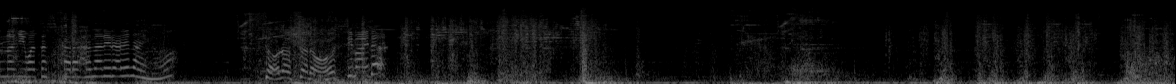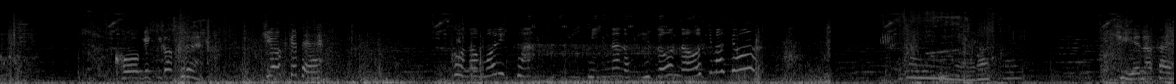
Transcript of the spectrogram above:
んなに私から離れられないのそろそろおしまいだ攻撃が来る気をつけてこの モリスがみんなの傷を治しましょう何の争い消えなさい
